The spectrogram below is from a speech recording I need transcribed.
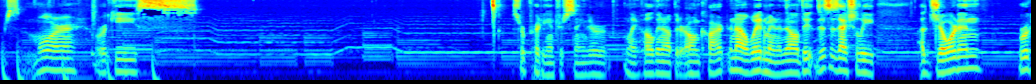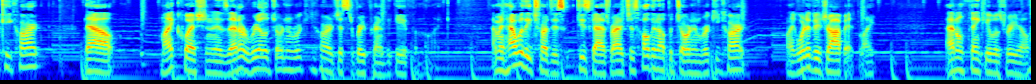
There's some more rookies. Were pretty interesting. They were like holding up their own card. No, wait a minute. No, this is actually a Jordan rookie card. Now, my question is: that a real Jordan rookie card, or just a reprint they gave them? Like, I mean, how would they charge these these guys? Right, just holding up a Jordan rookie card. Like, where did they drop it? Like, I don't think it was real.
